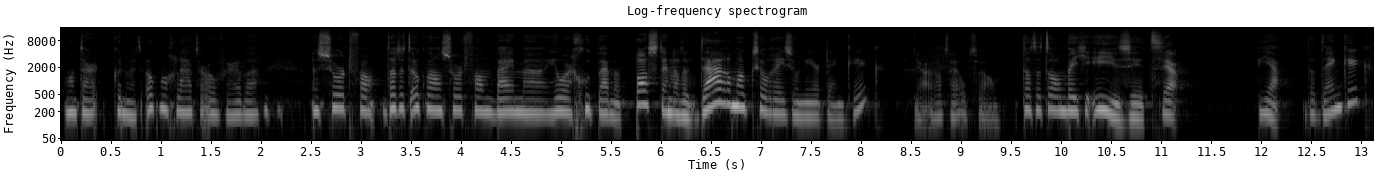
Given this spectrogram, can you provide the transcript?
want daar kunnen we het ook nog later over hebben, een soort van, dat het ook wel een soort van bij me heel erg goed bij me past. En dat het daarom ook zo resoneert, denk ik. Ja, dat helpt wel. Dat het al een beetje in je zit. Ja. Ja, dat denk ik.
